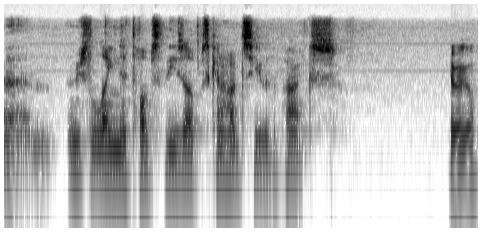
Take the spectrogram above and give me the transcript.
Um, let me just line the tops of these up, it's kind of hard to see with the packs. There we go.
